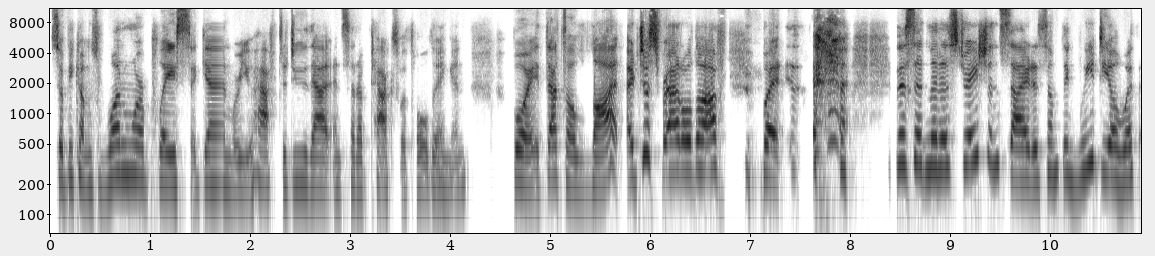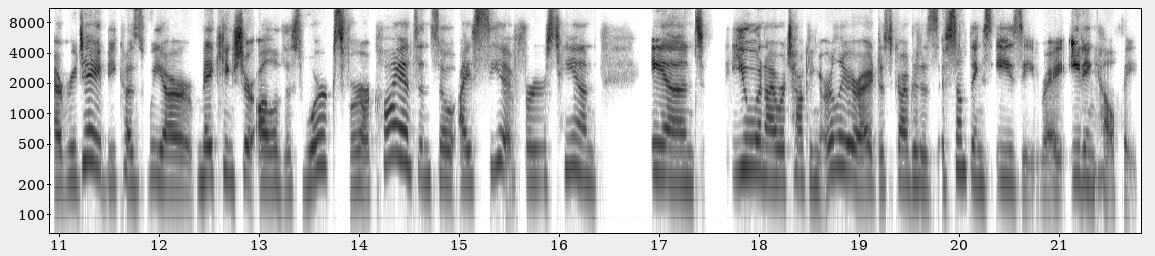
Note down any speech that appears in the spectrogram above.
So it becomes one more place again where you have to do that and set up tax withholding. And boy, that's a lot I just rattled off. But this administration side is something we deal with every day because we are making sure all of this works for our clients. And so I see it firsthand. And you and I were talking earlier, I described it as if something's easy, right? Eating healthy.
